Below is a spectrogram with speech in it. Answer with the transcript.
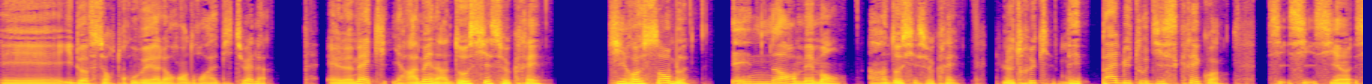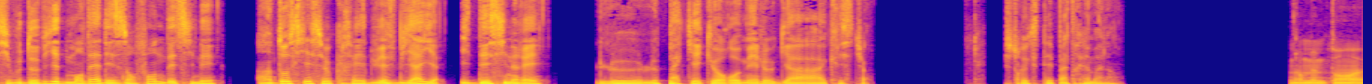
Et ils doivent se retrouver à leur endroit habituel. Et le mec, il ramène un dossier secret qui ressemble énormément à un dossier secret. Le truc n'est pas du tout discret, quoi. Si, si, si, un- si vous deviez demander à des enfants de dessiner un dossier secret du FBI, ils dessineraient le, le paquet que remet le gars à Christian. Je trouvais que c'était pas très malin. En même temps, euh,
